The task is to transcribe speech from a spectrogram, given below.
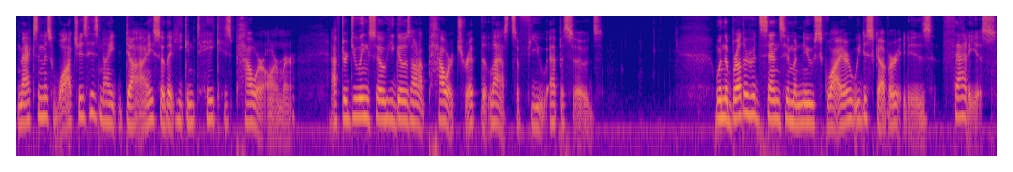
Maximus watches his knight die so that he can take his power armor. After doing so, he goes on a power trip that lasts a few episodes. When the Brotherhood sends him a new squire, we discover it is Thaddeus,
